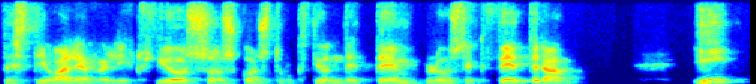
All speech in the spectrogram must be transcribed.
festivales religiosos, construcción de templos, etc. Y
